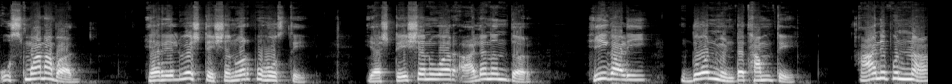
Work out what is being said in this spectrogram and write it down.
उस्मानाबाद ह्या रेल्वे स्टेशनवर पोहोचते. या स्टेशनवर आल्यानंतर ही गाडी दोन मिनटं थांबते आणि पुन्हा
